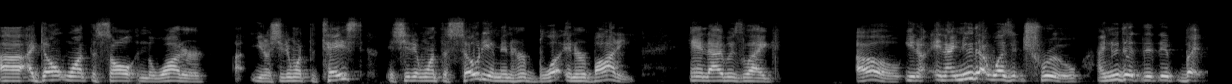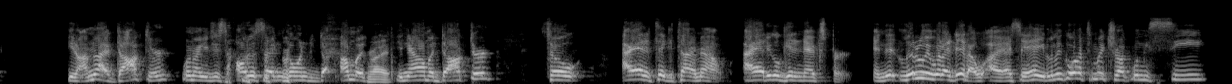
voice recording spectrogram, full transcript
uh, I don't want the salt in the water. Uh, you know, she didn't want the taste and she didn't want the sodium in her blood in her body. and I was like, oh, you know, and I knew that wasn't true. I knew that, that it, but you know, I'm not a doctor. What am I just all of a sudden go into? I'm a right. you know, I'm a doctor, so I had to take a time out. I had to go get an expert, and it, literally what I did, I, I say, hey, let me go out to my truck, let me see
